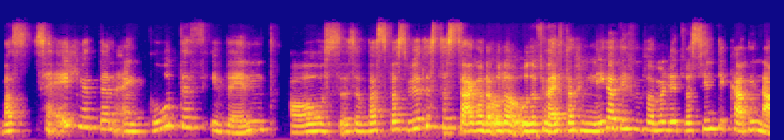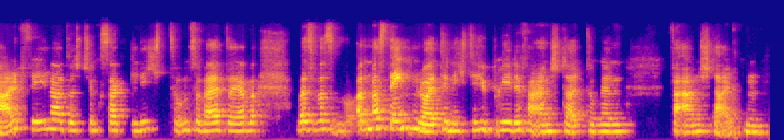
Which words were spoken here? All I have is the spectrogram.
was zeichnet denn ein gutes Event aus? Also was, was würdest du sagen? Oder, oder, oder vielleicht auch im Negativen formuliert, was sind die Kardinalfehler? Du hast schon gesagt, Licht und so weiter. Ja, aber was, was, an was denken Leute nicht, die hybride Veranstaltungen veranstalten.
